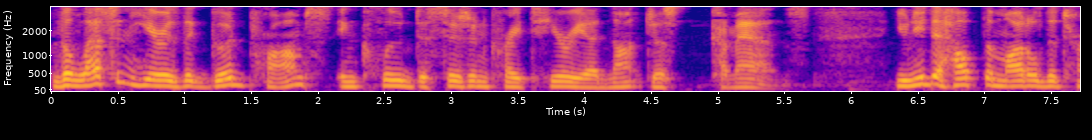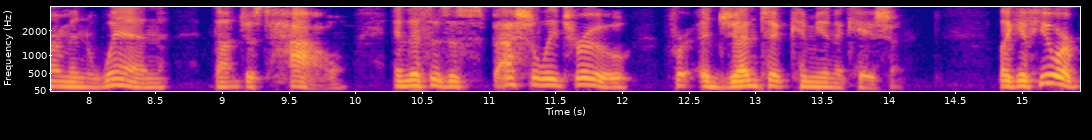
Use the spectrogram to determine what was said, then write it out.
The lesson here is that good prompts include decision criteria, not just commands. You need to help the model determine when, not just how. And this is especially true for agentic communication. Like if you are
